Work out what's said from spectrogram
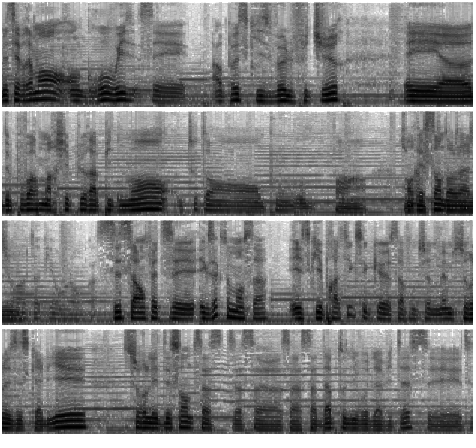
Mais c'est vraiment, en gros, oui, c'est un peu ce qui se veut le futur et euh, de pouvoir marcher plus rapidement tout en, enfin, en restant dans la ligne. C'est ça en fait, c'est exactement ça. Et ce qui est pratique, c'est que ça fonctionne même sur les escaliers, sur les descentes, ça, ça, ça- ça s'adapte au niveau de la vitesse, et, etc.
